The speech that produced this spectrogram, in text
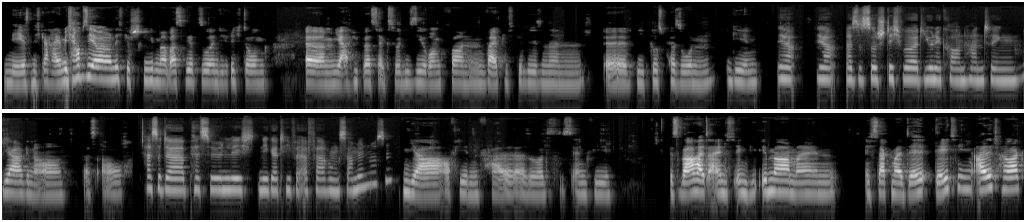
Nee, ist nicht geheim. Ich habe sie aber noch nicht geschrieben, aber es wird so in die Richtung ähm, ja, Hypersexualisierung von weiblich gelesenen äh, B-Plus-Personen gehen. Ja, ja, also so Stichwort Unicorn Hunting. Ja, genau, das auch. Hast du da persönlich negative Erfahrungen sammeln müssen? Ja, auf jeden Fall. Also das ist irgendwie, es war halt eigentlich irgendwie immer mein, ich sag mal, Dating-Alltag,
